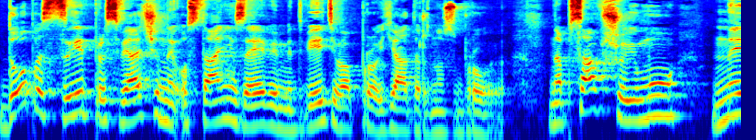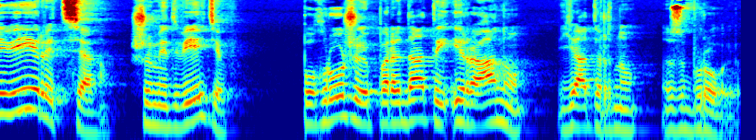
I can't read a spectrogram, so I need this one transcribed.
Допис цей присвячений останній заяві Медведєва про ядерну зброю. Написав, що йому не віриться, що Медведєв погрожує передати Ірану ядерну зброю.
